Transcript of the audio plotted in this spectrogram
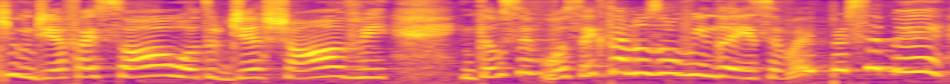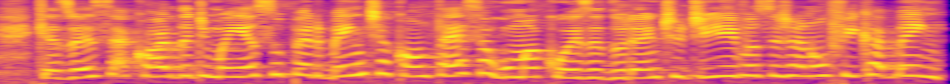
que um dia faz sol, outro dia chove. Então, você, você que está nos ouvindo aí, você vai perceber que às vezes você acorda de manhã super bem, te acontece alguma coisa durante o dia e você você já não fica bem.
